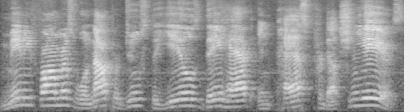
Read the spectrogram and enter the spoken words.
Many farmers will not produce the yields they have in past production years,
